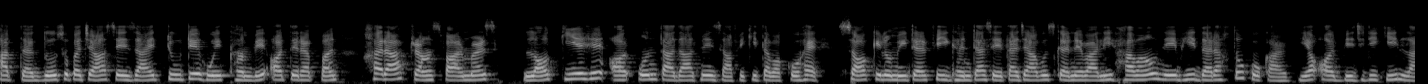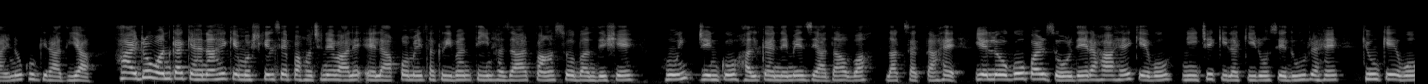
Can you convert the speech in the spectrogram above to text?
अब तक 250 से जायद टूटे हुए खंबे और तिरपन खराब ट्रांसफार्मर्स लॉक किए हैं और उन तादाद में इजाफे की तो है। सौ किलोमीटर फ़ी घंटा से तजावज़ करने वाली हवाओं ने भी दरख्तों को काट दिया और बिजली की लाइनों को गिरा दिया। हाइड्रो वन का कहना है कि मुश्किल से पहुँचने वाले इलाकों में तकरीबन 3,500 बंदिशें हुई जिनको हल करने में ज़्यादा वक्त लग सकता है। ये लोगों पर ज़ोर दे रहा है कि वो नीचे की लकीरों से दूर रहें क्योंकि वो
